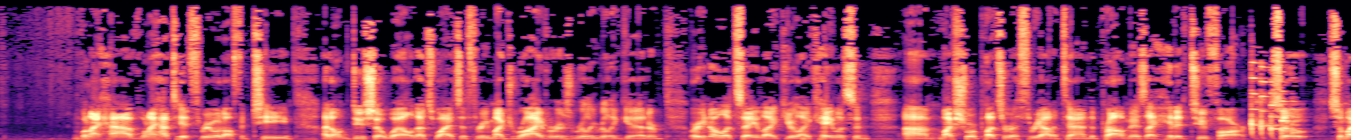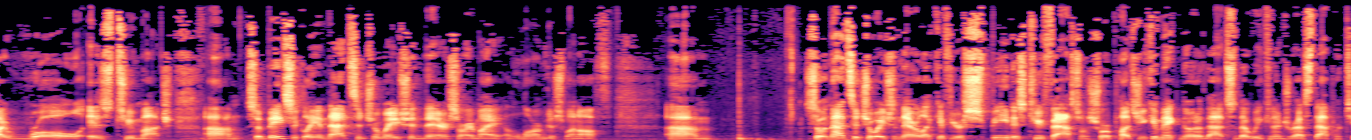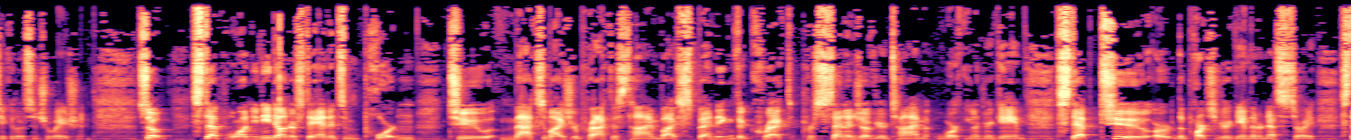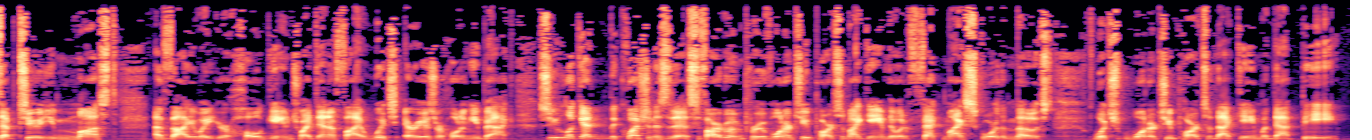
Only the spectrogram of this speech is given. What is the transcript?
when I have when I have to hit three wood off a tee, I don't do so well. That's why it's a three. My driver is really really good. Or or you know, let's say like you're like, hey, listen, um, my short putts are a three out of ten. The problem is I hit it too far. So so my roll is too much. Um, so basically, in that situation there, sorry, my alarm just went off. Um, so in that situation there, like if your speed is too fast on short putts, you can make note of that so that we can address that particular situation. So step one, you need to understand it's important to maximize your practice time by spending the correct percentage of your time working on your game. Step two, or the parts of your game that are necessary. Step two, you must evaluate your whole game to identify which areas are holding you back. So you look at the question is this: if I were to improve one or two parts of my game that would affect my score the most, which one or two parts of that game would that be?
